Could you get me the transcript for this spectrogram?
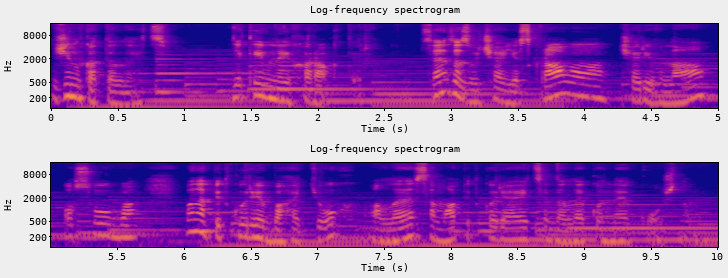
Жінка-телець. Який в неї характер? Це зазвичай яскрава, чарівна особа. Вона підкорює багатьох, але сама підкоряється далеко не кожному.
